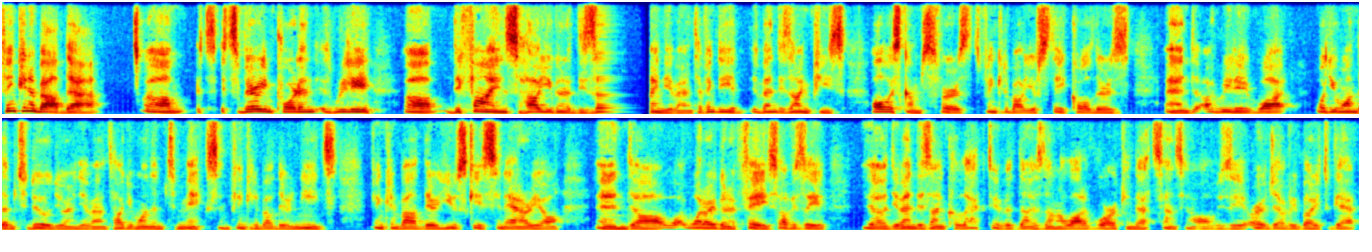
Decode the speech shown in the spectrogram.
thinking about that um, it's it's very important. It really uh, defines how you're going to design the event. I think the event design piece always comes first, thinking about your stakeholders and uh, really what what you want them to do during the event, how do you want them to mix, and thinking about their needs, thinking about their use case scenario, and uh, what, are you going to face. Obviously, the, the event design collective has done a lot of work in that sense, and obviously urge everybody to get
